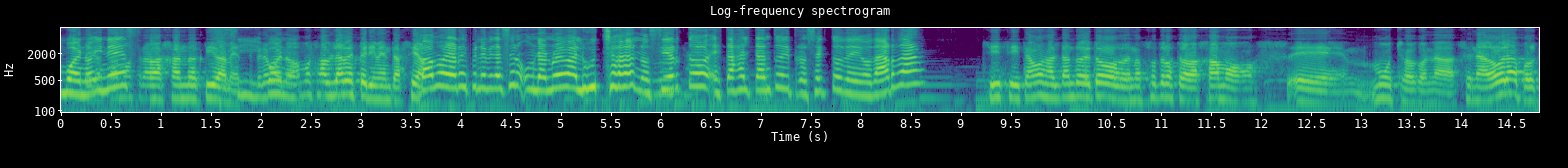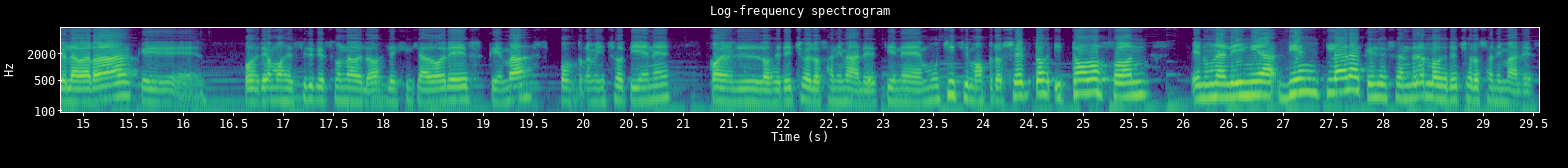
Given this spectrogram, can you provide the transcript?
Bueno, Pero Inés, Estamos trabajando activamente, Sí, pero bueno, bueno. vamos a hablar de experimentación. vamos a hablar de experimentación, una nueva lucha, ¿no es cierto? ¿Estás al tanto del proyecto de Odarda? Sí, sí, estamos al tanto de todo. Nosotros trabajamos eh, mucho con la senadora porque la verdad que podríamos decir que es uno de los legisladores que más compromiso tiene con los derechos de los animales. Tiene muchísimos proyectos y todos son en una línea bien clara que es defender los derechos de los animales.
